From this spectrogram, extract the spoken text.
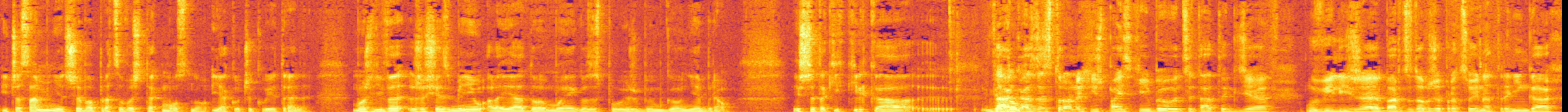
i czasami nie trzeba pracować tak mocno, jak oczekuje trener. Możliwe, że się zmienił, ale ja do mojego zespołu już bym go nie brał. Jeszcze takich kilka. y, Wiadomo, Tak, a ze strony hiszpańskiej były cytaty, gdzie mówili, że bardzo dobrze pracuje na treningach.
